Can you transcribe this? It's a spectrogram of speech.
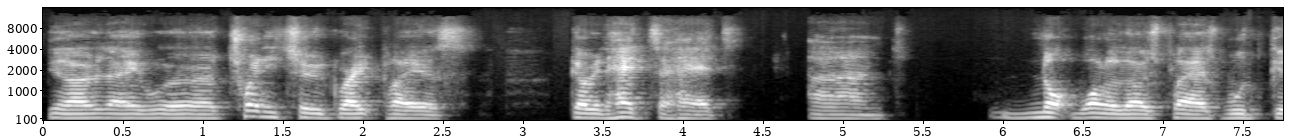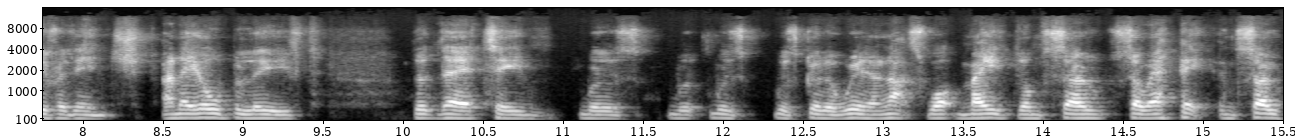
You know, they were 22 great players going head to head, and not one of those players would give an inch, and they all believed that their team was was was going to win, and that's what made them so so epic and so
